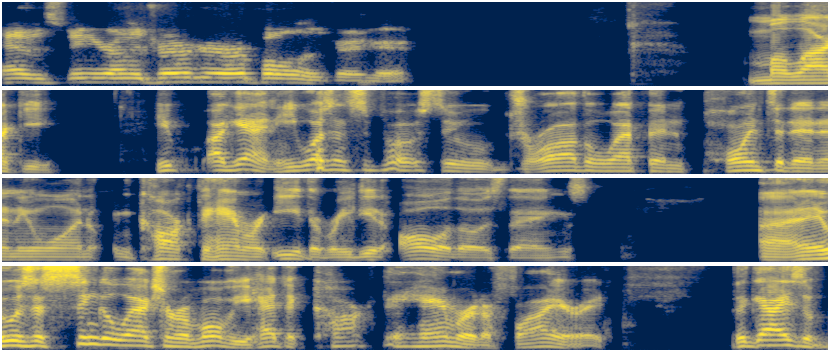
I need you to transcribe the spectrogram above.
have his finger on the trigger or pull the trigger. malarkey. He again, he wasn't supposed to draw the weapon, point it at anyone, and cock the hammer either, but he did all of those things. Uh, and it was a single action revolver. You had to cock the hammer to fire it. The guy's a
